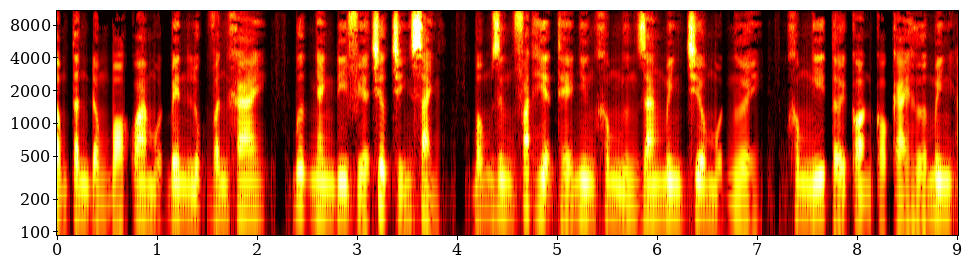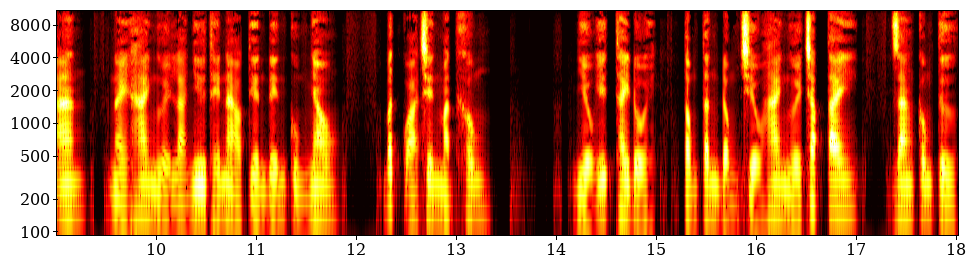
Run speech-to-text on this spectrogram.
Tống Tân Đồng bỏ qua một bên Lục Vân Khai, bước nhanh đi phía trước chính sảnh, bỗng dưng phát hiện thế nhưng không ngừng Giang Minh Chiêu một người, không nghĩ tới còn có cái hứa Minh An, này hai người là như thế nào tiến đến cùng nhau, bất quá trên mặt không. Nhiều ít thay đổi, Tống Tân Đồng chiều hai người chắp tay, Giang Công Tử,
